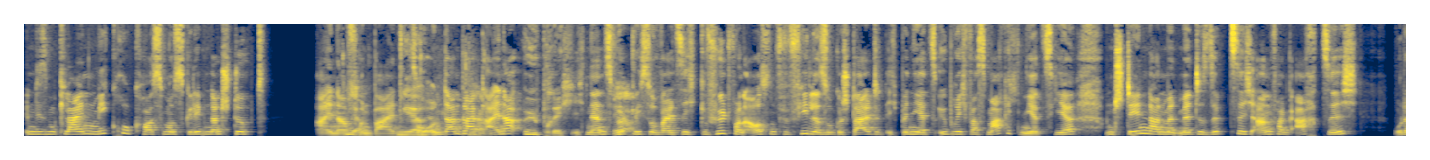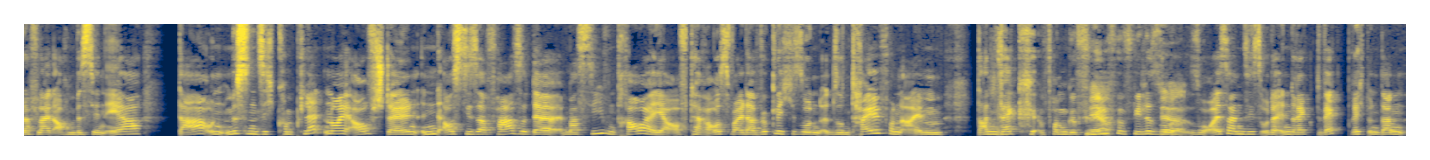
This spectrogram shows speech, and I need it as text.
in diesem kleinen Mikrokosmos gelebt und dann stirbt einer ja. von beiden. Ja. So, und dann bleibt ja. einer übrig. Ich nenne es wirklich so, weil es sich gefühlt von außen für viele so gestaltet, ich bin jetzt übrig, was mache ich denn jetzt hier? Und stehen dann mit Mitte 70, Anfang 80 oder vielleicht auch ein bisschen eher da und müssen sich komplett neu aufstellen in, aus dieser Phase der massiven Trauer ja oft heraus, weil da wirklich so ein, so ein Teil von einem dann weg vom Gefühl für viele, so, so äußern sie es oder indirekt wegbricht und dann,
